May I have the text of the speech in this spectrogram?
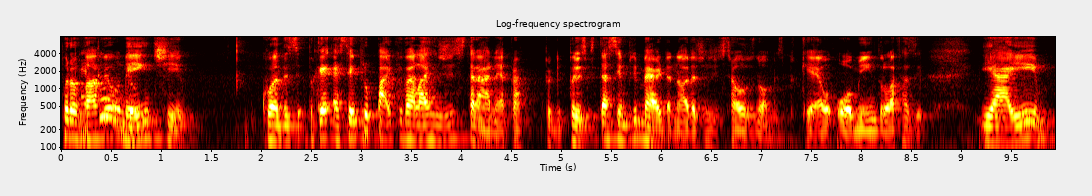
Provavelmente, quando esse- porque é sempre o pai que vai lá registrar, né? Pra, por, por isso que dá sempre merda na hora de registrar os nomes, porque é o homem indo lá fazer. E aí,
